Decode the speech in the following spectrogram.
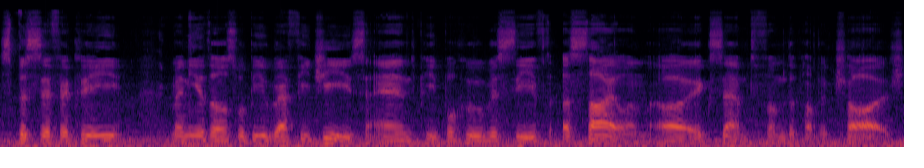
Specifically, Many of those will be refugees and people who received asylum are exempt from the public charge.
